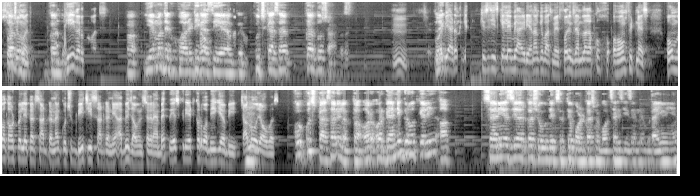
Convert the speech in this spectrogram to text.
सोचो मत। कर दो। ही कर दो बस। हाँ ये मत देखो क्वालिटी कैसी है कुछ कैसा है कर दो स्टार्ट बस। हम्म। कोई भी आइडिया किसी चीज़ के लिए भी आइडिया ना आपके पास में। फॉर एग्ज़ाम्पल अगर आपको होम फिटनेस होम वर्कआउट पे लेकर स्टार्ट करना है कुछ भी चीज़ स्टार्ट करनी है अभी जाओ इंस्टाग्राम पे पेज क्रिएट करो अभी की अभी। चालू हो जाओ बस। कुछ पैसा नहीं लगता और ऑर्गेनिक ग्रोथ के लिए आप सैनी एस का शो देख सकते हो पॉडकास्ट में बहुत सारी चीज़ें हमने बताई हुई हैं।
